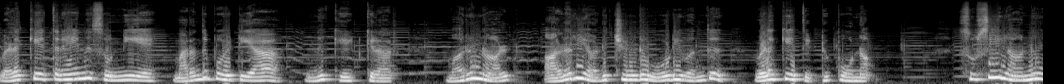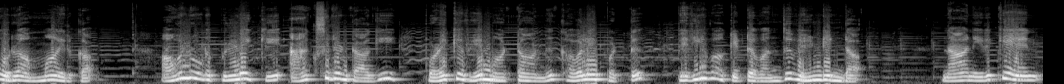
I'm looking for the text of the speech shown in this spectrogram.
விளக்கேத்துறேன்னு சொன்னியே மறந்து போயிட்டியான்னு கேட்கிறார். மறுநாள் அலறி அடிச்சுண்டு ஓடி வந்து விளக்கேத்திட்டு போனா. சுசீலான்னு ஒரு அம்மா இருக்கா. அவளோட பிள்ளைக்கு ஆக்சிடென்ட் ஆகி பொழைக்கவே மாட்டான்னு கவலைப்பட்டு பெரியவா கிட்ட வந்து வேண்டிண்டா. நான் இருக்கேன்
